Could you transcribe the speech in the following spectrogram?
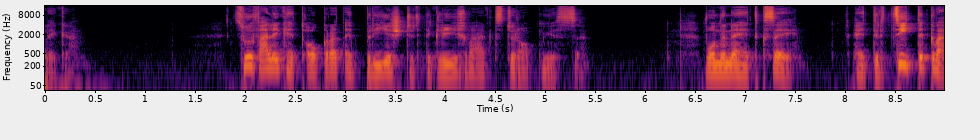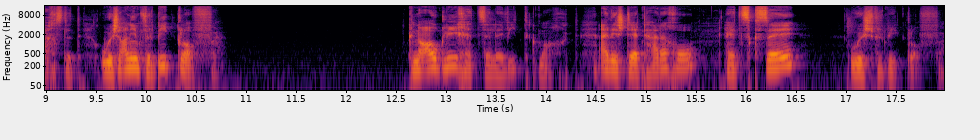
liegen Zufällig hat auch gerade ein Priester den gleichen Weg zu ab müssen. Als er ihn gesehen hat, hat er die Seite gewechselt und ist an ihm vorbeigelaufen. Genau gleich hat es ein Levit gemacht. Er ist dort hergekommen, hat es gesehen und ist vorbeigelaufen.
